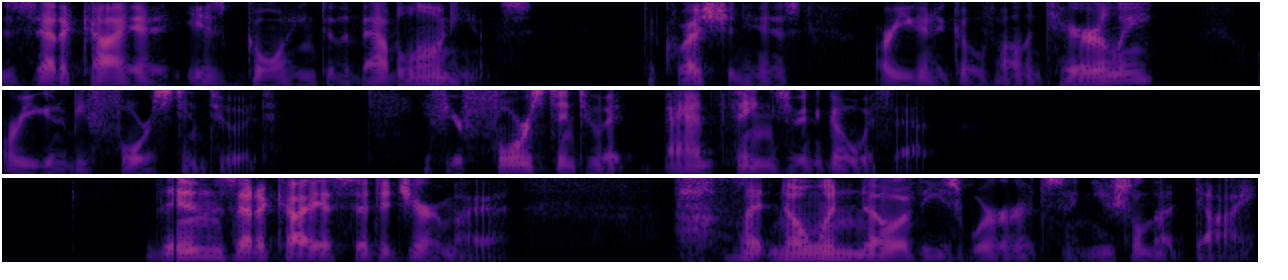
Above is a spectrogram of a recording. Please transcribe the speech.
Zedekiah is going to the Babylonians. The question is are you going to go voluntarily or are you going to be forced into it? If you're forced into it, bad things are going to go with that. Then Zedekiah said to Jeremiah, Let no one know of these words, and you shall not die.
